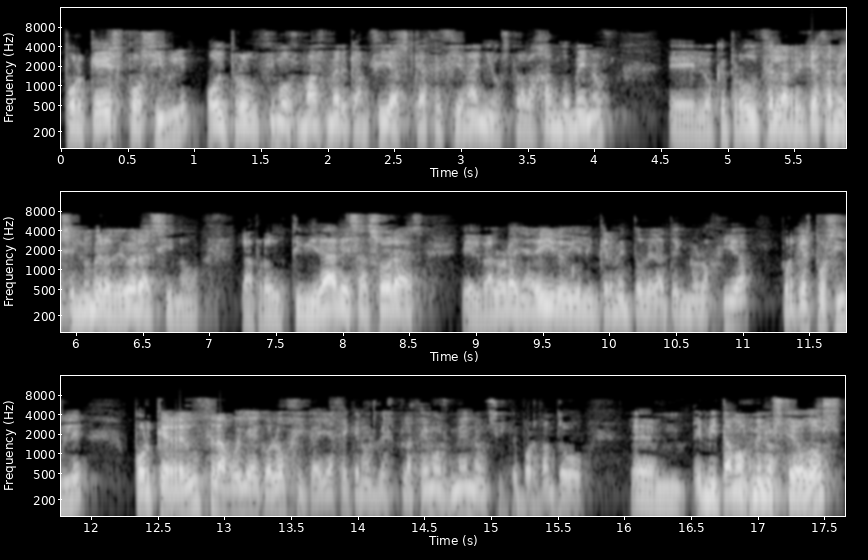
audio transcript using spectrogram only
porque es posible. Hoy producimos más mercancías que hace 100 años trabajando menos. Eh, lo que produce la riqueza no es el número de horas, sino la productividad de esas horas, el valor añadido y el incremento de la tecnología. ¿Por qué es posible? Porque reduce la huella ecológica y hace que nos desplacemos menos y que, por tanto, em, emitamos menos CO2.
